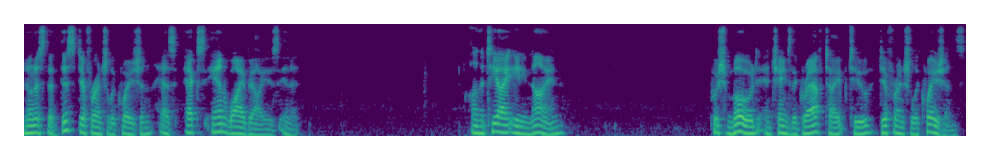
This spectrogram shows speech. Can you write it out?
Notice that this differential equation has x and y values in it. On the TI-89, push mode and change the graph type to differential equations.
